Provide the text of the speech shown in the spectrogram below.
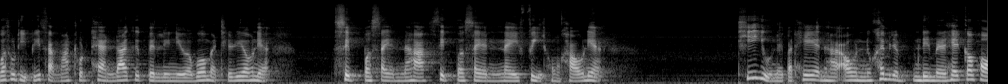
วัตถุดิบที่สามารถทดแทนได้คือเป็น renewable material เนี่ย10%นะคะ 10%ในฟีดของเขาเนี่ยที่อยู่ในประเทศนะคะ เอาแค่ดินประเทศก็พอ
